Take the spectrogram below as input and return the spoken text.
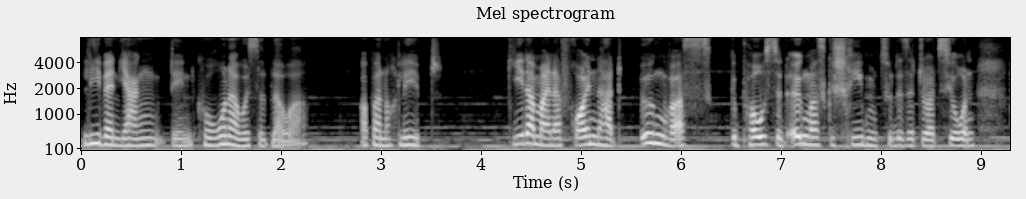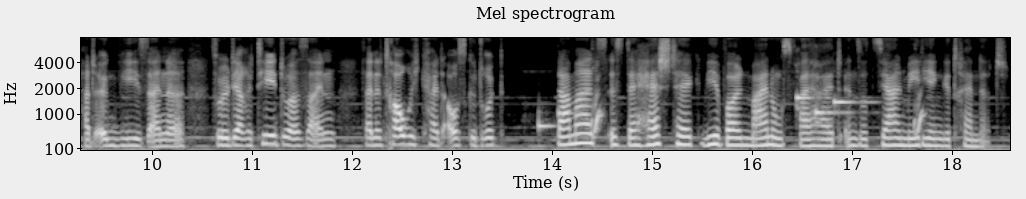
Li Wenyang, den Corona-Whistleblower. Ob er noch lebt. Jeder meiner Freunde hat irgendwas gepostet, irgendwas geschrieben zu der Situation, hat irgendwie seine Solidarität oder sein, seine Traurigkeit ausgedrückt. Damals ist der Hashtag Wir wollen Meinungsfreiheit in sozialen Medien getrendet.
